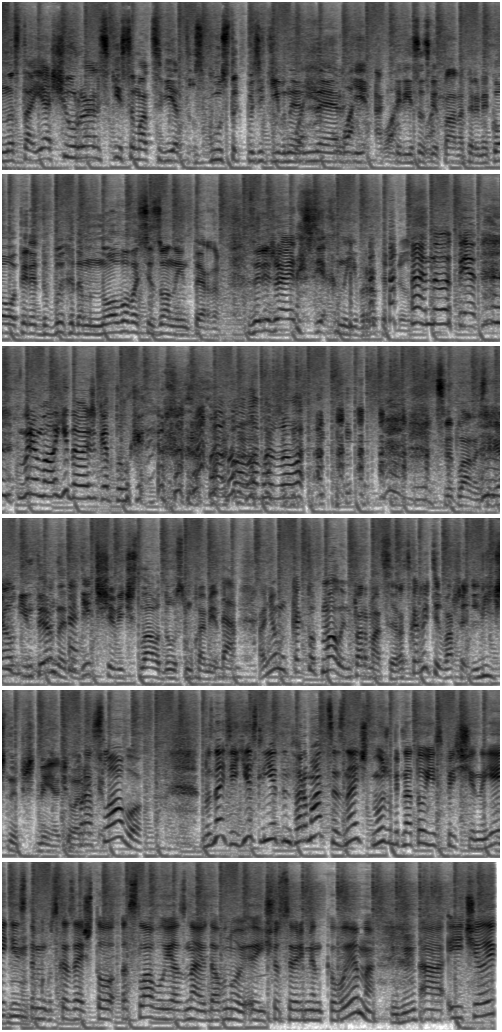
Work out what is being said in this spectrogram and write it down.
Настоящий уральский самоцвет, сгусток позитивной Ой, энергии. ой, Актриса ой. Светлана Пермякова перед выходом нового сезона интернов заряжает всех на Европе+. плюс. Ну, прям, прям малахитовая шкатулка. Светлана, сериал «Интерны» — это детище Вячеслава Даусмухамедова. Да. О нем как тут мало информации. Расскажите ваше личное впечатление о человеке. Про Славу. Вы знаете, если нет информации, значит, может быть, на то есть причина. Я единственное могу сказать, что Славу я знаю давно, э, еще со времен КВН. А, И человек,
